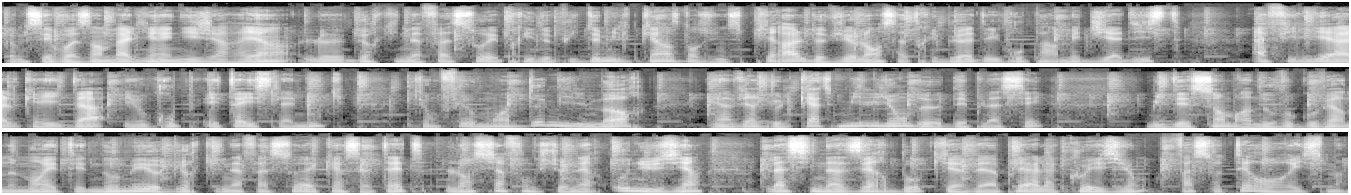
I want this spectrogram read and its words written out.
Comme ses voisins maliens et nigériens, le Burkina Faso est pris depuis 2015 dans une spirale de violence attribuée à des groupes armés djihadistes affiliés à Al-Qaïda et au groupe État islamique qui ont fait au moins 2000 morts et 1,4 million de déplacés. Mi-décembre, un nouveau gouvernement a été nommé au Burkina Faso avec à sa tête l'ancien fonctionnaire onusien Lassina Zerbo qui avait appelé à la cohésion face au terrorisme.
